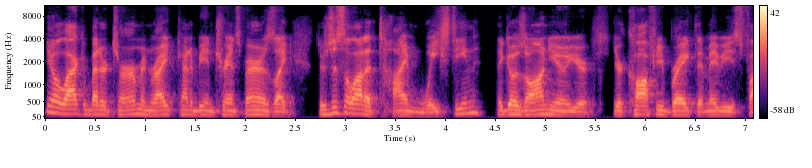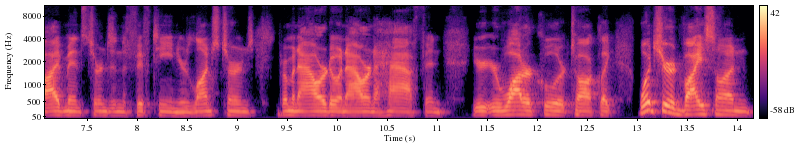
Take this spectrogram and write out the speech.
you know, lack of better term and right kind of being transparent is like there's just a lot of time wasting that goes on. You know, your your coffee break that maybe is five minutes turns into 15, your lunch turns from an hour to an hour and a half, and your your water cooler talk. Like, what's your advice on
